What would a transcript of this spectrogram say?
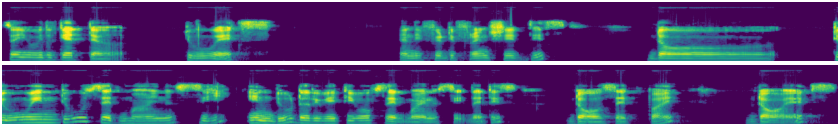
So you will get uh, 2x and if you differentiate this do 2 into z minus c into derivative of z minus c that is dou z by dou x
